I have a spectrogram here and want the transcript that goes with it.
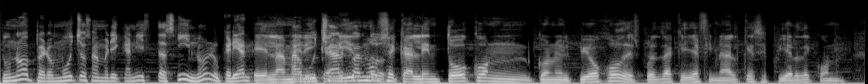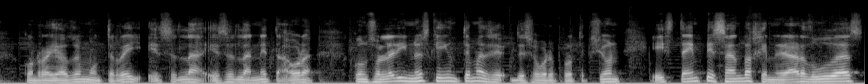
tú no, pero muchos americanistas sí, ¿no? Lo querían el americanismo cuando... se calentó con, con el piojo después de aquella final que se pierde con con Rayados de Monterrey. Esa es la, esa es la neta. Ahora, con Solari no es que hay un tema de, sobreprotección, está empezando a generar dudas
